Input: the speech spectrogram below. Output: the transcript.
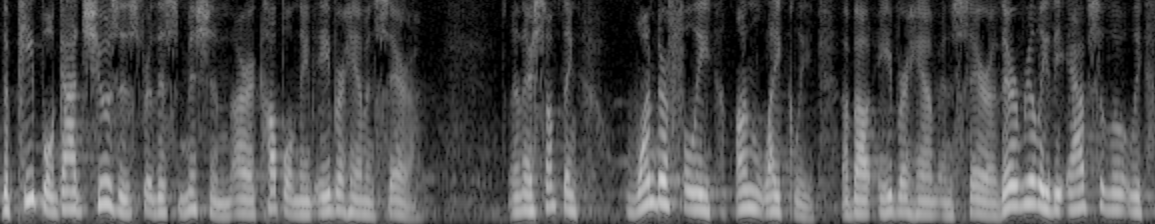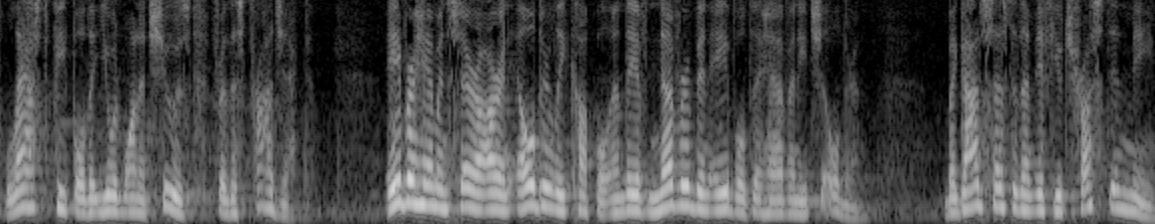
the people God chooses for this mission are a couple named Abraham and Sarah. And there's something wonderfully unlikely about Abraham and Sarah. They're really the absolutely last people that you would want to choose for this project. Abraham and Sarah are an elderly couple, and they have never been able to have any children. But God says to them, If you trust in me,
